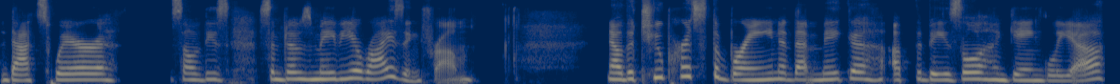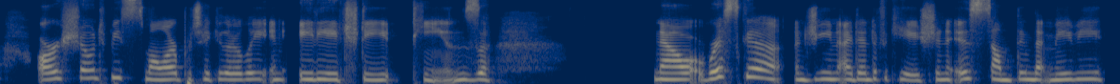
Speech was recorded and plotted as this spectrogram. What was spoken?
that's where some of these symptoms may be arising from. Now, the two parts of the brain that make uh, up the basal ganglia are shown to be smaller, particularly in ADHD teens. Now, risk uh, gene identification is something that may be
